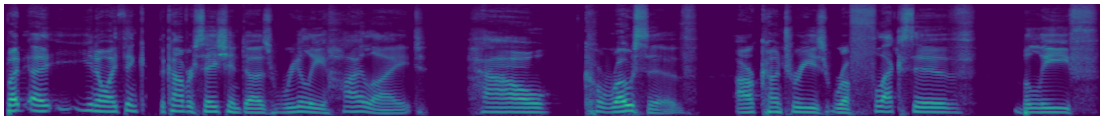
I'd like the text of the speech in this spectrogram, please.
But, uh, you know, I think the conversation does really highlight how corrosive our country's reflexive belief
